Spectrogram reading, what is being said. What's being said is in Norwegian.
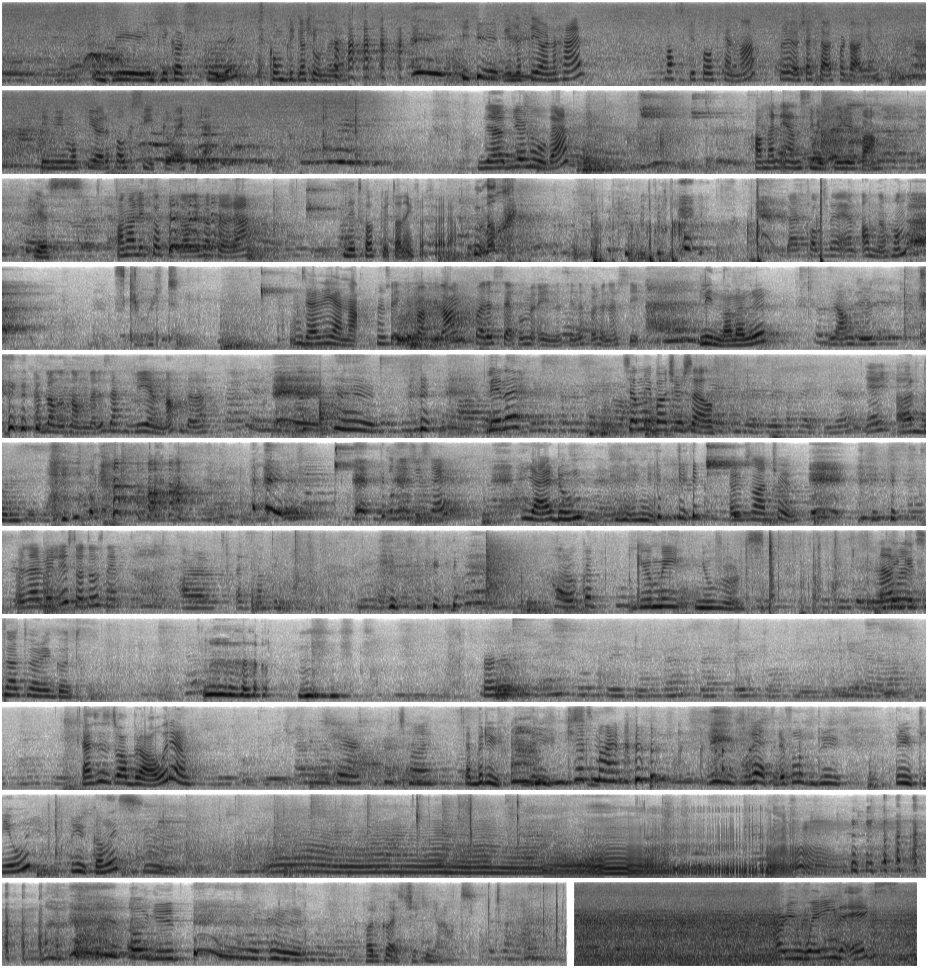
Impli implikasjoner? Komplikasjoner. I dette hjørnet her vasker folk hendene for å gjøre seg klar for dagen. Siden vi må ikke gjøre folk syke og ekle. Det er Bjørn Ove. Han er den eneste gutten i gruppa. Yes. Han har litt kokkeutdanning fra før av. Litt kokkeutdanning fra før av. Der kom det en andehånd. Skummelt. Det er Liena. Hun skal ikke bake i dag. Bare se på med øynene sine, for hun er syk. Linna, mener du? Ja, du. Jeg blandet navnet deres, jeg. Liena, det er det. Lena, tell me about yourself. Jij aardom. what did you say? Yeah, aardom. it's not true. When I released, what was name? Or something. Haruka, give me new words. I think it's not very good. Jeg syns det var bra ord, jeg. It's. Det er bruk, bruk. Hva heter det for noe? Bru, brukelige ord? Brukende? Å, gud. Haruka is checking out. Are you weighing the eggs?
